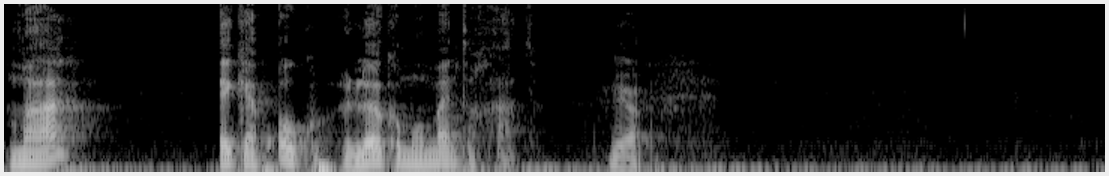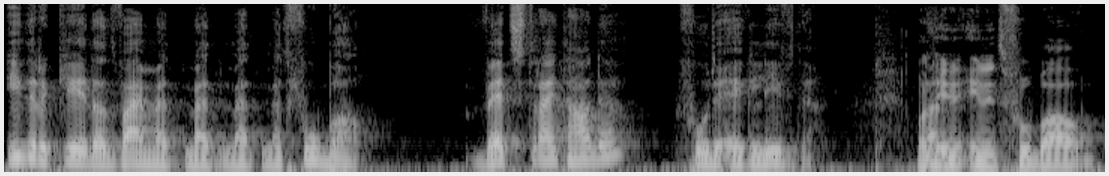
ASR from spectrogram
Maar ik heb ook leuke momenten gehad. ja. Iedere keer dat wij met, met, met, met voetbal wedstrijd hadden, voelde ik liefde. Want in, in het voetbal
